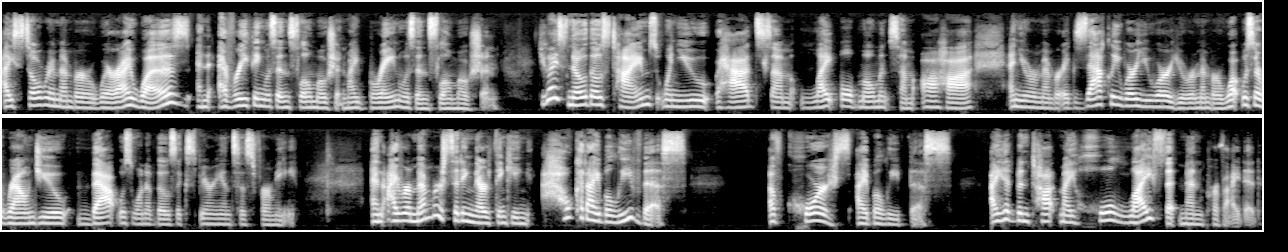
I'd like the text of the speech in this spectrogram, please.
I still remember where I was and everything was in slow motion. My brain was in slow motion. Do you guys know those times when you had some light bulb moment, some aha, and you remember exactly where you were? You remember what was around you? That was one of those experiences for me. And I remember sitting there thinking, how could I believe this? Of course, I believed this. I had been taught my whole life that men provided,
